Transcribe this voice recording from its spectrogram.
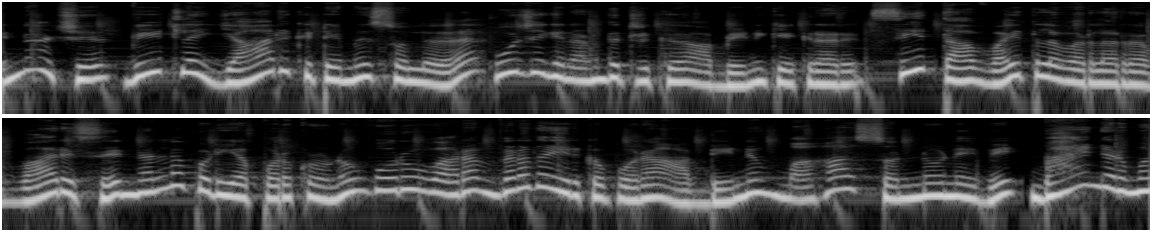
என்னாச்சு? வீட்டில் யாருக்கிட்டயுமே சொல்ல பூஜைங்க நடந்துட்டு இருக்கு அப்படின்னு கேட்குறாரு சீதா வயித்துல வளர்ற வாரிசு நல்லபடியா பிறக்கணும்னு ஒரு வாரம் விரதம் இருக்க போறான் அப்படின்னு மகா சொன்னோன்னேவே பயங்கரமா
